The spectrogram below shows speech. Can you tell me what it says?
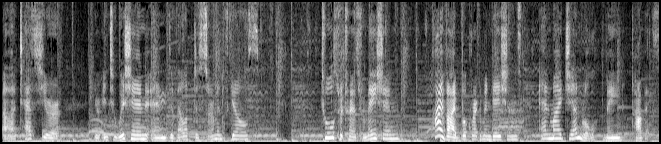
uh, test your your intuition and develop discernment skills, tools for transformation, high vibe book recommendations, and my general main topics.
